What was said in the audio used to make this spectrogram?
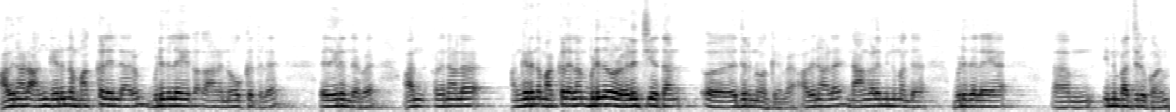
அதனால் அங்கே இருந்த மக்கள் எல்லாரும் விடுதலைக்கான நோக்கத்தில் இருந்தவ. அந் அதனால் அங்கே இருந்த மக்கள் எல்லாம் விடுதலை ஒரு எழுச்சியை தான் அஹ், எதிர்நோக்கினவ. நாங்களும் இன்னும் அந்த விடுதலையை இன்னும் வச்சிருக்கணும்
